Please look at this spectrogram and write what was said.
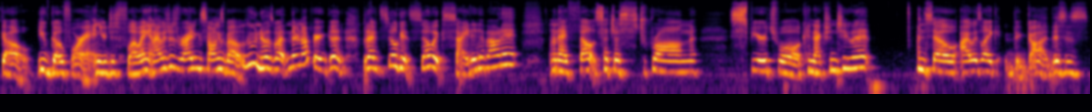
go. You go for it and you're just flowing. And I was just writing songs about who knows what, and they're not very good, but I would still get so excited about it. And I felt such a strong spiritual connection to it. And so I was like, God, this is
